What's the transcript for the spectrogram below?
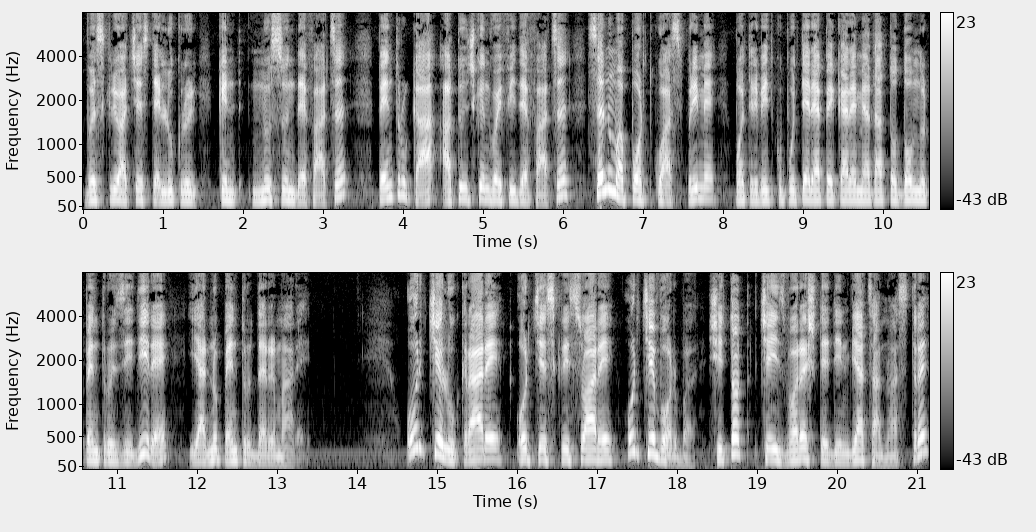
vă scriu aceste lucruri când nu sunt de față, pentru ca, atunci când voi fi de față, să nu mă port cu asprime, potrivit cu puterea pe care mi-a dat-o Domnul pentru zidire, iar nu pentru dărâmare. Orice lucrare, orice scrisoare, orice vorbă și tot ce izvorăște din viața noastră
